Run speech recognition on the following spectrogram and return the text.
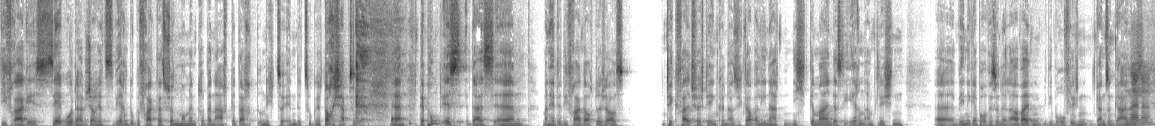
die Frage ist sehr gut. Da habe ich auch jetzt, während du gefragt hast, schon einen Moment drüber nachgedacht und nicht zu Ende zugehört. Doch, ich habe zugehört. ähm, der Punkt ist, dass ähm, man hätte die Frage auch durchaus einen Tick falsch verstehen können. Also ich glaube, Alina hat nicht gemeint, dass die Ehrenamtlichen äh, weniger professionell arbeiten wie die beruflichen, ganz und gar nicht. Nein, nein.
